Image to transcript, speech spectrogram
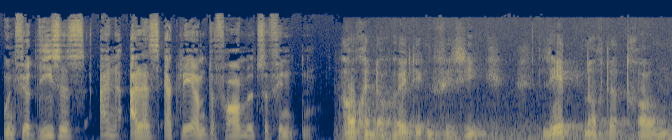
und für dieses eine alles erklärende Formel zu finden? Auch in der heutigen Physik lebt noch der Traum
